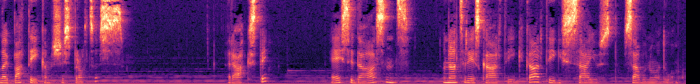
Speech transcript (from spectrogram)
Lai patīkams šis process, raksti, esi dāsns un atceries kārtīgi, kārtīgi sajust savu nodomu.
